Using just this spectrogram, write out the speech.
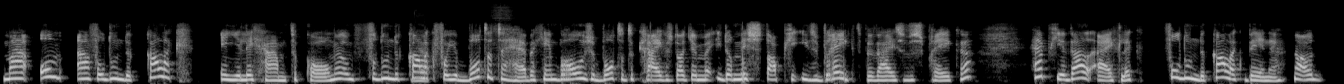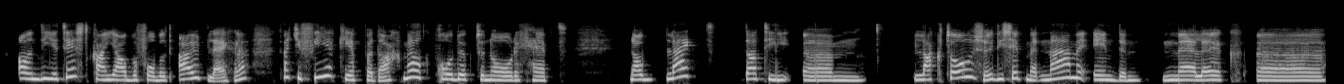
Maar om aan voldoende kalk in je lichaam te komen. Om voldoende kalk voor je botten te hebben. Geen broze botten te krijgen, zodat je met ieder misstapje iets breekt, bij wijze van spreken. Heb je wel eigenlijk voldoende kalk binnen. Nou, een diëtist kan jou bijvoorbeeld uitleggen dat je vier keer per dag melkproducten nodig hebt. Nou, blijkt dat die um, lactose, die zit met name in de melk, uh, uh,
